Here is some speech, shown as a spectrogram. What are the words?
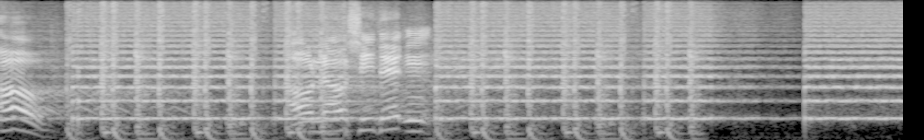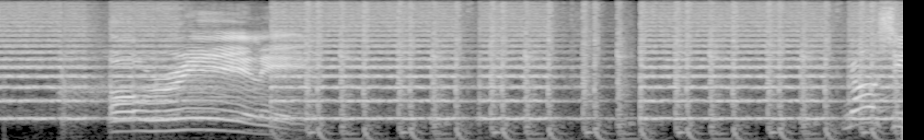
Oh. Oh no, she didn't. Oh, really? No, she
